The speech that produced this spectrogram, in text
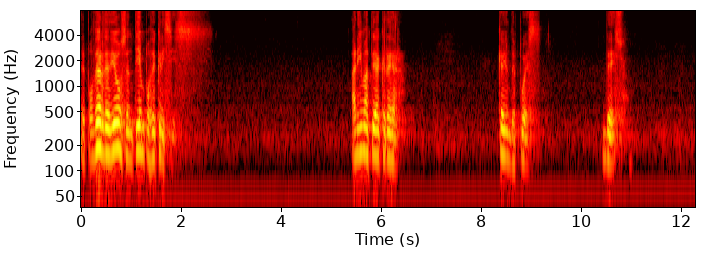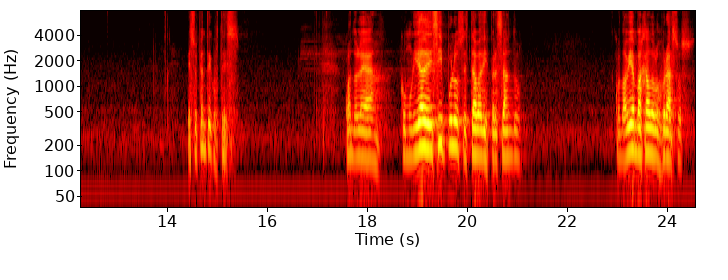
el poder de Dios en tiempos de crisis. Anímate a creer que hay un después de eso. Eso es Pentecostés. Cuando la comunidad de discípulos se estaba dispersando, cuando habían bajado los brazos,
